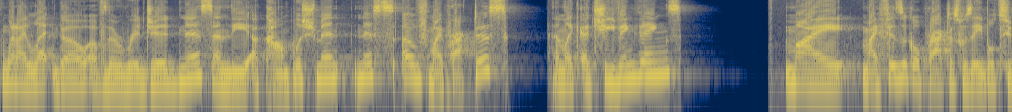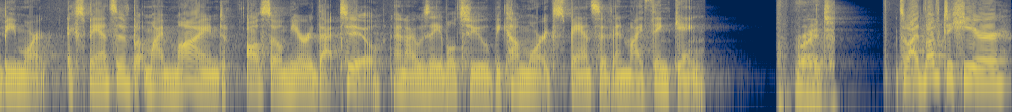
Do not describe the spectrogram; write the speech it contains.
when I let go of the rigidness and the accomplishmentness of my practice and like achieving things my my physical practice was able to be more expansive but my mind also mirrored that too. And i was able to become more expansive in my thinking. Right. So i'd love to hear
